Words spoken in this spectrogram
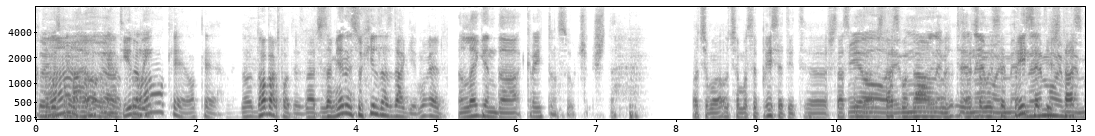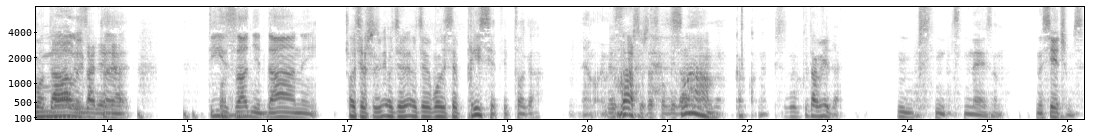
komentirali. A, Ok, ok. Do- dobar potez. Znači, zamijenili su Hilda s Dagijem. Legenda Creighton sveučilišta. Hoćemo, hoćemo se prisjetiti e, šta smo, da, Joj, šta smo dali. te, Hoćemo nemoj se prisjetiti nemoj šta me, smo dali za njega. Ti zadnji dani. Hoćeš, hoće, hoćemo li se prisjetiti toga? Nemoj Ne znaš šta smo mi? Znam. Kako ne bi Da vide. Ne znam. Ne sjećam se.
